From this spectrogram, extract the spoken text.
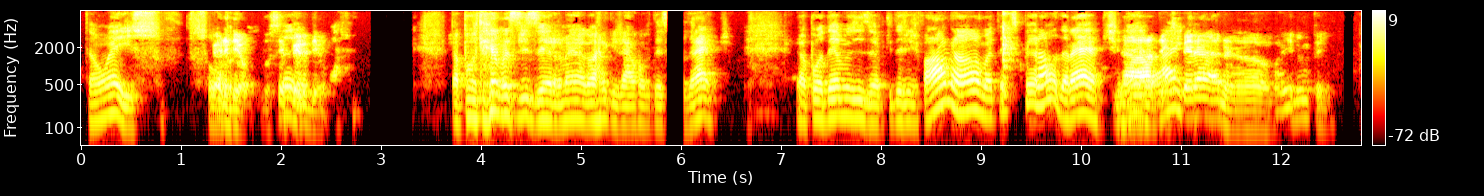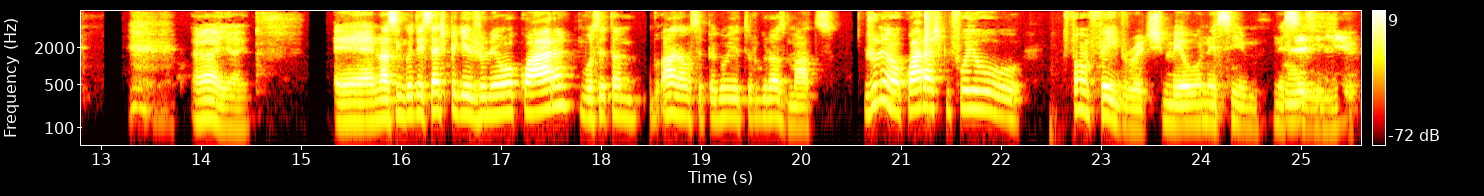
Então é isso. Sobre... Perdeu, você é perdeu. Já podemos dizer, né? Agora que já aconteceu o draft, já podemos dizer, porque a gente fala, ah, não, vai ter que esperar o draft, né? Ah, tem que esperar, não, aí não tem. Ai, ai. É, na 57 peguei o Julião Oquara. Você também. Ah, não, você pegou o Ietur Gross Matos. Julião Oquara acho que foi o fan favorite meu nesse, nesse, nesse dia.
